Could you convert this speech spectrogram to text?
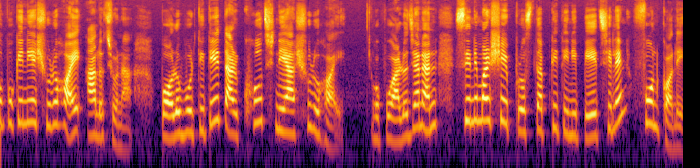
অপুকে নিয়ে শুরু হয় আলোচনা। পরবর্তীতে তার খোঁজ নেওয়া শুরু হয়। অপু আরও জানান, সিনেমার সেই প্রস্তাবটি তিনি পেয়েছিলেন ফোন কলে।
